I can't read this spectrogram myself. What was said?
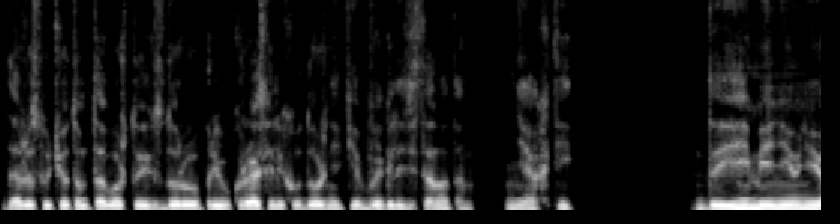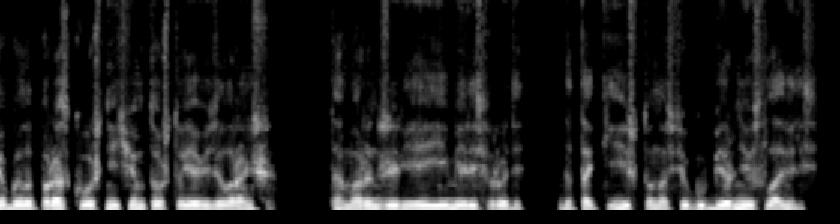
Даже с учетом того, что их здорово приукрасили художники, выглядит она там не ахти. Да и имение у нее было пороскошнее, чем то, что я видел раньше. Там оранжереи имелись вроде, да такие, что на всю губернию славились.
